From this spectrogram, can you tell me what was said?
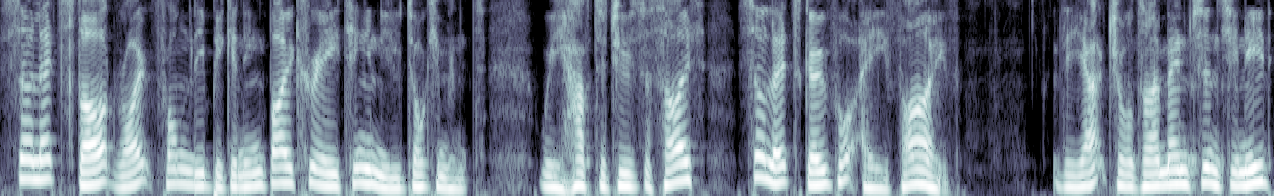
So let's start right from the beginning by creating a new document. We have to choose a size, so let's go for A5. The actual dimensions you need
